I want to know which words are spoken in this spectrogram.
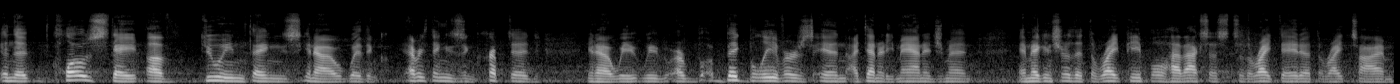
in the closed state of doing things, you know, with everything is encrypted You know, we, we are big believers in identity management and making sure that the right people have access to the right data at the right time.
